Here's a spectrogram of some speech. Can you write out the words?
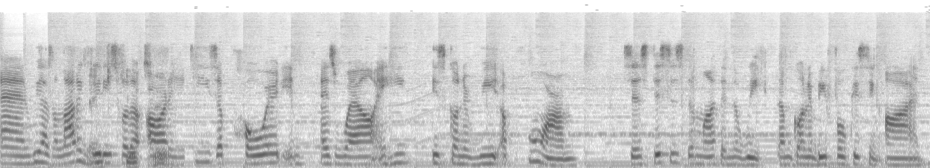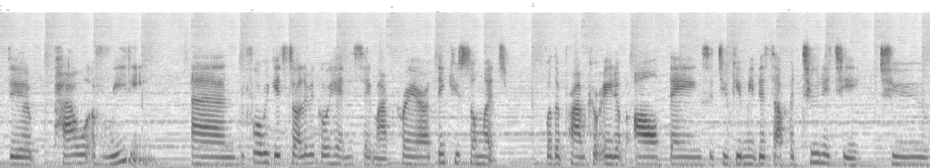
And we have a lot of Thank goodies for the too. audience. He's a poet in, as well, and he is going to read a poem. Since this is the month and the week, I'm going to be focusing on the power of reading. And before we get started, let me go ahead and say my prayer. Thank you so much for the prime creator of all things that you give me this opportunity to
